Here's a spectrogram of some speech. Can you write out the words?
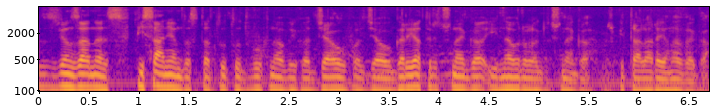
związane z wpisaniem do statutu dwóch nowych oddziałów, oddziału geriatrycznego i neurologicznego Szpitala Rejonowego.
